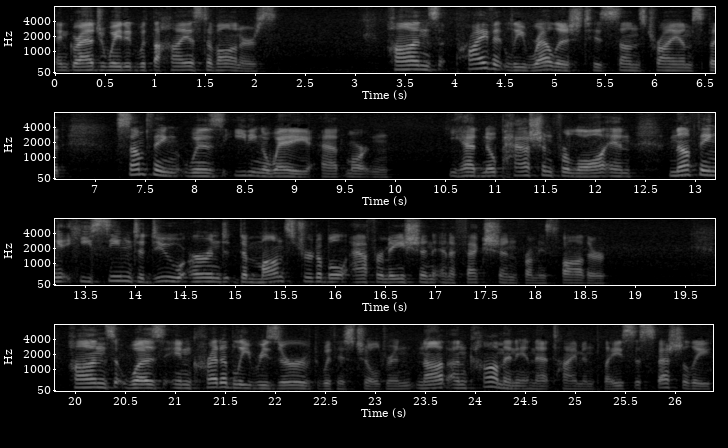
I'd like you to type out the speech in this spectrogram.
and graduated with the highest of honors. Hans privately relished his son's triumphs, but something was eating away at Martin. He had no passion for law, and nothing he seemed to do earned demonstrable affirmation and affection from his father. Hans was incredibly reserved with his children, not uncommon in that time and place, especially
